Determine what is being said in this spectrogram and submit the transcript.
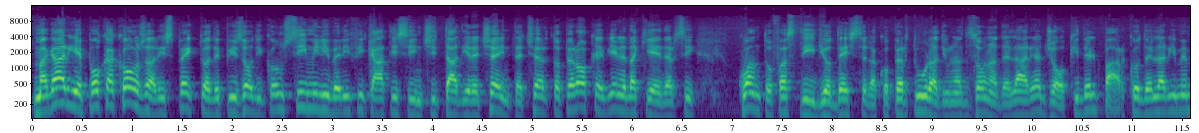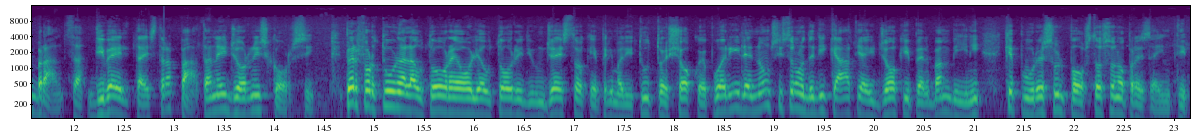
Magari è poca cosa rispetto ad episodi consimili verificatisi in città di recente, certo però che viene da chiedersi quanto fastidio desse la copertura di una zona dell'area giochi del Parco della Rimembranza, divelta e strappata nei giorni scorsi. Per fortuna l'autore o gli autori di un gesto che prima di tutto è sciocco e puerile non si sono dedicati ai giochi per bambini che pure sul posto sono presenti.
